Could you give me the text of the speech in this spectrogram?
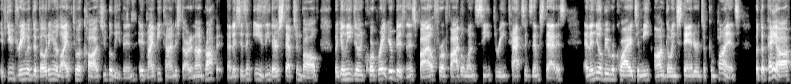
If you dream of devoting your life to a cause you believe in, it might be time to start a nonprofit. Now, this isn't easy, there's steps involved, but you'll need to incorporate your business, file for a 501c3 tax exempt status, and then you'll be required to meet ongoing standards of compliance. But the payoff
